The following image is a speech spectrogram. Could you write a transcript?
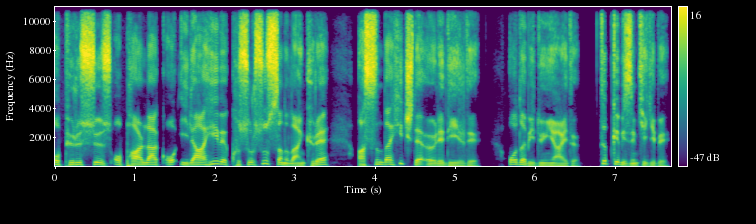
O pürüzsüz, o parlak, o ilahi ve kusursuz sanılan küre aslında hiç de öyle değildi. O da bir dünyaydı. Tıpkı bizimki gibi.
